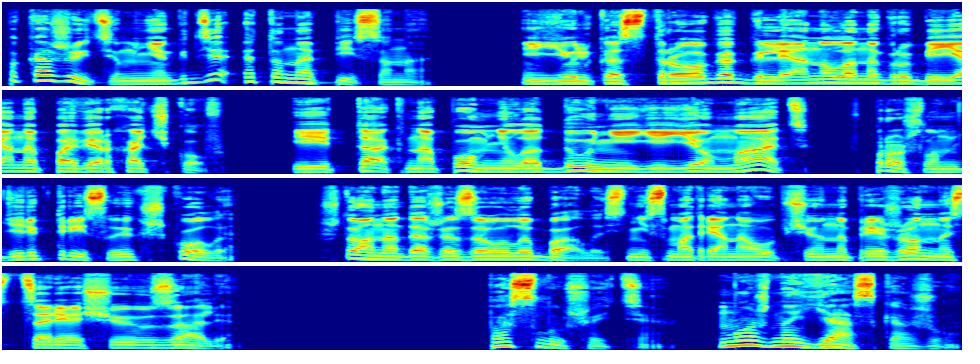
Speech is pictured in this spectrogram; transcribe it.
Покажите мне, где это написано». Юлька строго глянула на грубияна поверх очков. И так напомнила Дуне ее мать, в прошлом директрису их школы, что она даже заулыбалась, несмотря на общую напряженность, царящую в зале. «Послушайте, можно я скажу?»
